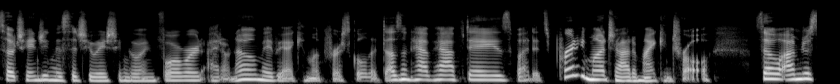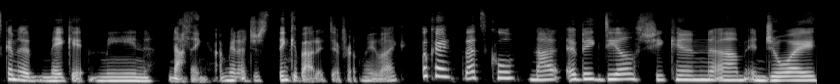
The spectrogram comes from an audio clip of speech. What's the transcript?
So, changing the situation going forward, I don't know. Maybe I can look for a school that doesn't have half days, but it's pretty much out of my control. So, I'm just going to make it mean nothing. I'm going to just think about it differently. Like, okay, that's cool. Not a big deal. She can um, enjoy,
